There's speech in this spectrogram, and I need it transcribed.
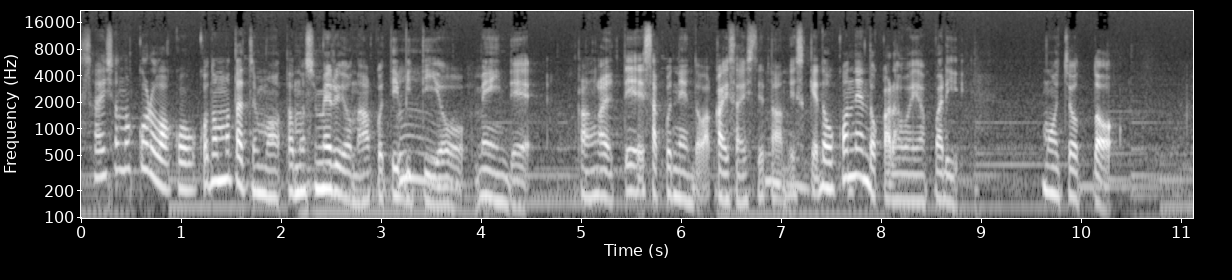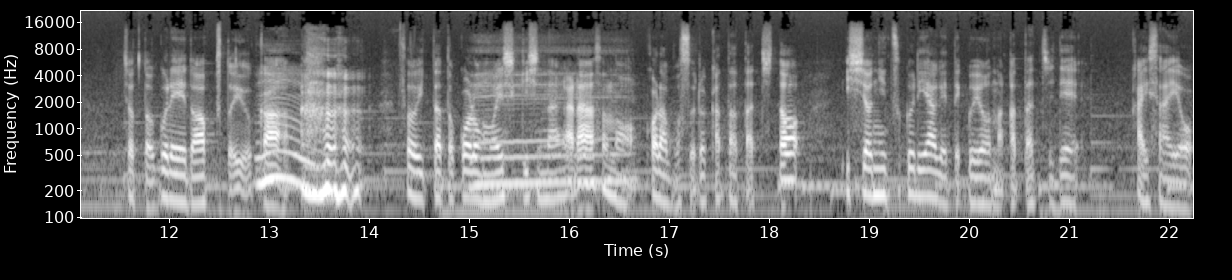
最初の頃はこう子どもたちも楽しめるようなアクティビティをメインで考えて昨年度は開催してたんですけど、今年度からはやっぱりもうちょっとちょっとグレードアップというか、うん そういったところも意識しながら、そのコラボする方たちと一緒に作り上げていくような形で開催を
